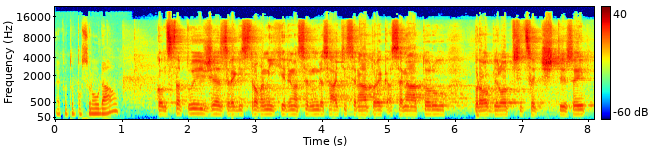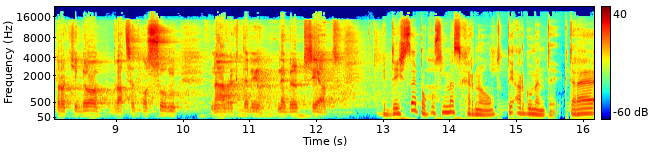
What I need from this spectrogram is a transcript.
jako to posunout dál. Konstatuji, že z registrovaných 71 senátorek a senátorů pro bylo 34, proti bylo 28. Návrh tedy nebyl přijat. Když se pokusíme schrnout ty argumenty, které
